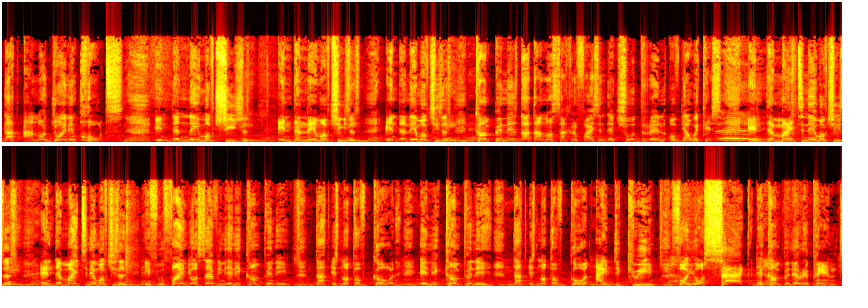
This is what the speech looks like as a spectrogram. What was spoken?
that are not joining courts. In the name of Jesus. In the name of Jesus. Amen. In the name of Jesus. Amen. Companies that are not sacrificing the children of their workers. Hey. In the mighty name of Jesus. Amen. In the mighty name of Jesus. If you find yourself in any company that is not of God, mm. any company that is not of God, I mm. decree for your sake the company repent.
